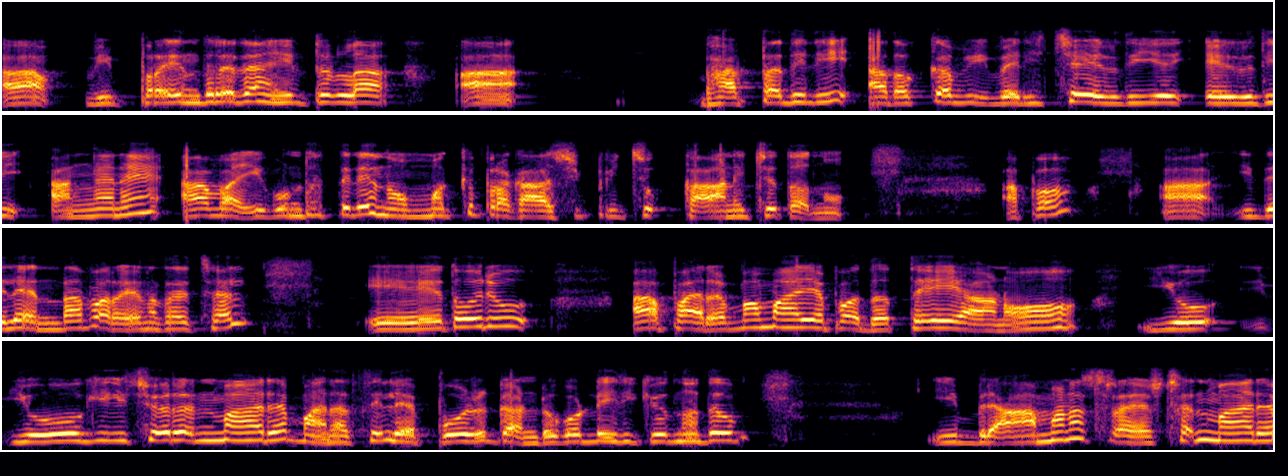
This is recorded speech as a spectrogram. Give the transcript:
ആ വിപ്രേന്ദ്രനായിട്ടുള്ള ആ ഭട്ടതിരി അതൊക്കെ വിവരിച്ച് എഴുതി എഴുതി അങ്ങനെ ആ വൈകുണ്ഠത്തിനെ നമ്മക്ക് പ്രകാശിപ്പിച്ചു കാണിച്ചു തന്നു. അപ്പോ ആ ഇതിലെന്താ പറയണത് വെച്ചാൽ ഏതൊരു ആ പരമമായ പദത്തെയാണോ യോ യോഗീശ്വരന്മാരെ മനസ്സിൽ എപ്പോഴും കണ്ടുകൊണ്ടിരിക്കുന്നതും ഈ ബ്രാഹ്മണ ശ്രേഷ്ഠന്മാരെ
